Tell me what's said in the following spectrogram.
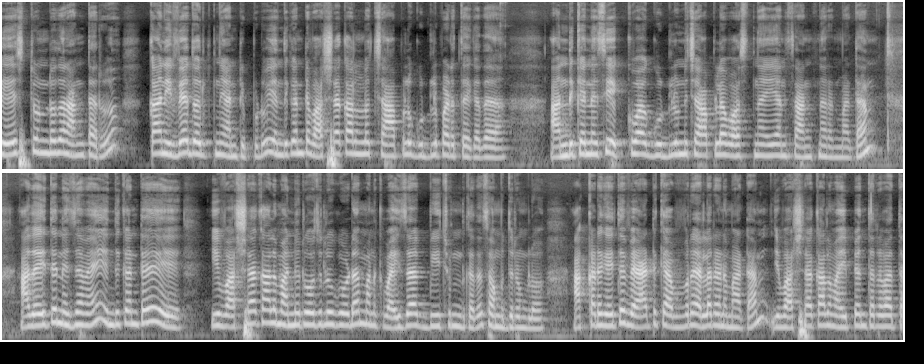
టేస్ట్ ఉండదు అని అంటారు కానీ ఇవే దొరుకుతున్నాయి అంటే ఇప్పుడు. ఎందుకంటే వర్షాకాలంలో చేపలు గుడ్లు పడతాయి కదా అందుకనేసి ఎక్కువ గుడ్లుండి చేపలే వస్తున్నాయి అని అంటున్నారనమాట అదైతే నిజమే. ఎందుకంటే ఈ వర్షాకాలం అన్ని రోజులు కూడా మనకి వైజాగ్ బీచ్ ఉంది కదా సముద్రంలో. అక్కడికైతే వేటకి ఎవ్వరు వెళ్ళరనమాట. ఈ వర్షాకాలం అయిపోయిన తర్వాత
